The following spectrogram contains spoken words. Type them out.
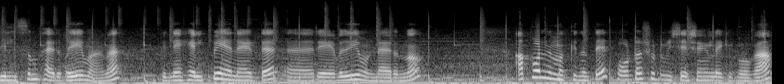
ജിൽസും ഹരിതയുമാണ്. പിന്നെ ഹെൽപ്പ് ചെയ്യാനായിട്ട് രേവതിയും ഉണ്ടായിരുന്നു. അപ്പോൾ നമുക്ക് ഇന്നത്തെ ഫോട്ടോഷൂട്ട് വിശേഷങ്ങളിലേക്ക് പോകാം.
